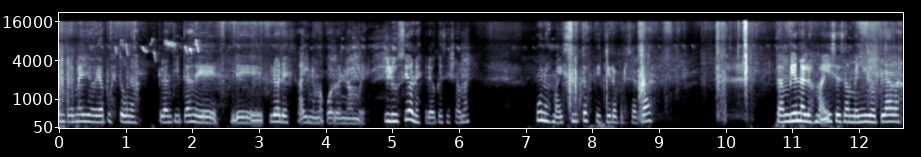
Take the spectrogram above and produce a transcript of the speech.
Entre medio había puesto unas plantitas de, flores, ahí no me acuerdo el nombre, ilusiones creo que se llaman. Unos maicitos que quiero preservar. También a los maíces han venido plagas,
